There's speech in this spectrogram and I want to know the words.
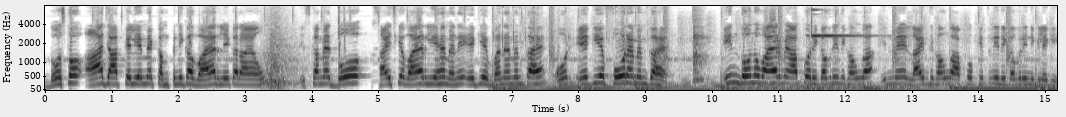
दोस्तों, आज आपके लिए मैं कंपनी का वायर लेकर आया हूँ। इसका मैं दो साइज़ के वायर लिए हैं मैंने। एक ये वन एम mm का है और एक ये फोर एम mm का है। इन दोनों वायर में आपको रिकवरी दिखाऊँगा। इनमें लाइव दिखाऊँगा आपको कितनी रिकवरी निकलेगी।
